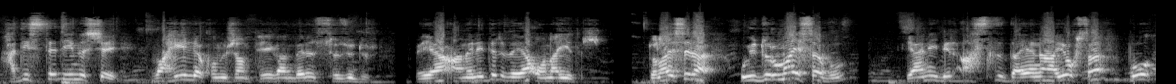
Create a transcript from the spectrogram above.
hadis dediğimiz şey vahiy ile konuşan peygamberin sözüdür. Veya amelidir veya onayıdır. Dolayısıyla uydurmaysa bu, yani bir aslı dayanağı yoksa bu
